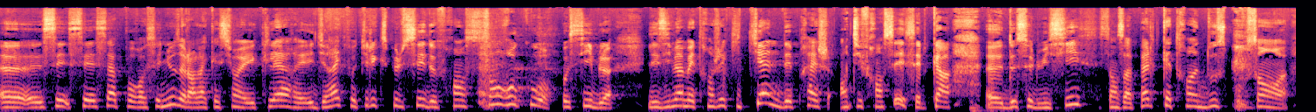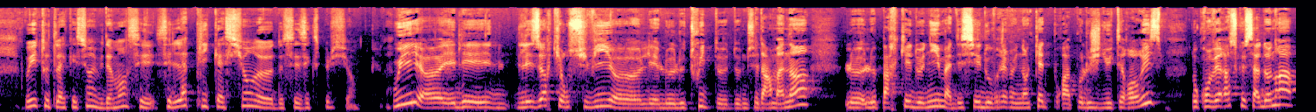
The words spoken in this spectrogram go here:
euh, c'est ça pour CNews. Alors la question est claire et directe. Faut-il expulser de France sans recours possible les imams étrangers qui tiennent des prêches anti-français? Cas euh, de celui-ci, sans appel, 92%. Euh, oui, toute la question, évidemment, c'est l'application euh, de ces expulsions. Oui, les, heures qui ont suivi le, tweet de, M. Darmanin, le, parquet de Nîmes a décidé d'ouvrir une enquête pour apologie du terrorisme. Donc on verra ce que ça donnera.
